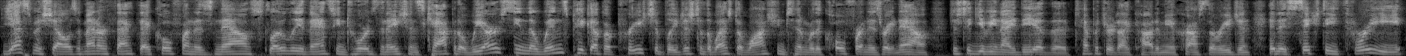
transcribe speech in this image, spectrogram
Yes, Michelle. As a matter of fact, that cold front is now slowly advancing towards the nation's capital. We are seeing the winds pick up appreciably just to the west of Washington, where the cold front is right now. Just to give you an idea of the temperature dichotomy across the region, it is 63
